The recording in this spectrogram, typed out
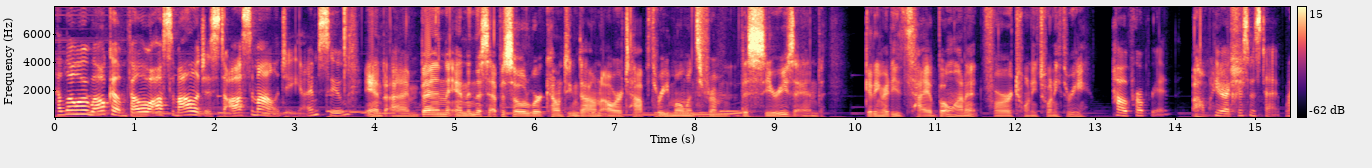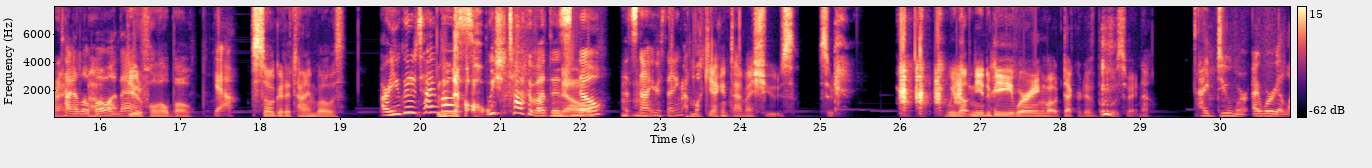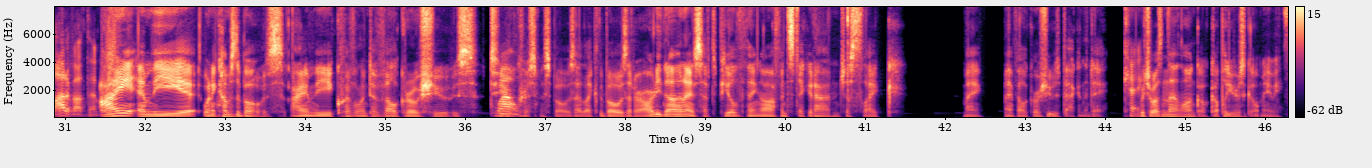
Hello and welcome, fellow Awesomologists, to Awesomology. I'm Sue. And I'm Ben, and in this episode, we're counting down our top three moments from this series and getting ready to tie a bow on it for 2023. How appropriate Oh my here gosh. at Christmas time. Right. Tie a little Oh, bow on that. Beautiful little bow. Yeah. So good at tying bows. Are you good at tying bows? No. We should talk about this. No. That's not Mm-mm. your thing. I'm lucky I can tie my shoes. So we don't need to be worrying about decorative bows right now. I do worry. I worry a lot about them. I am the, when it comes to bows, I am the equivalent of Velcro shoes to Wow. Christmas bows. I like the bows that are already done. I just have to peel the thing off and stick it on, just like my my Velcro shoes back in the day, Okay. which wasn't that long ago, a couple years ago, maybe.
